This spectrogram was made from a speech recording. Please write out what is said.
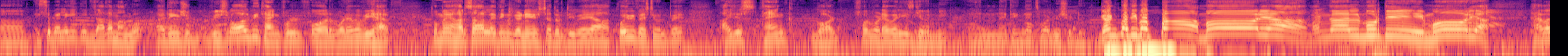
इससे पहले कि कुछ ज़्यादा मांगो I think should we should all be thankful for whatever we have तो मैं हर साल आई थिंक गणेश चतुर्थी पे या कोई भी फेस्टिवल पे I just thank God for whatever is given me and I think that's what we should do Ganpati Bappa Morya Mangal Murti Morya have a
